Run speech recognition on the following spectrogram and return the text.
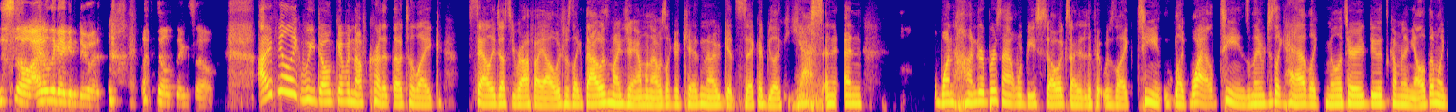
So I don't think I can do it. I don't think so. I feel like we don't give enough credit though to like Sally Jessy Raphael, which was like that was my jam when I was like a kid and I would get sick. I'd be like, yes, and and one hundred percent would be so excited if it was like teen, like wild teens, and they would just like have like military dudes come in and yell at them. Like,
